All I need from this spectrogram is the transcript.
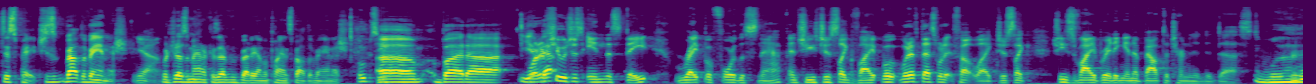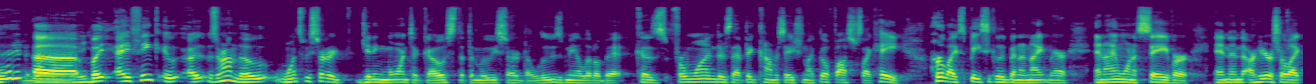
dissipate. She's about to vanish. Yeah. which doesn't matter because everybody on the planet's about to vanish. Oopsie. Um, but uh, yeah, What if that- she was just in the state right before the snap, and she's just like vib? What if that's what it felt like? Just like she's vibrating and about to turn into dust. What? Uh, but I think it, uh, it was around though once we started getting more into Ghost that the movie started to lose me a little bit because for one, there's that big conversation like Bill Foster's like, "Hey, her life's basically been a nightmare, and I want to save her," and then our heroes are like,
